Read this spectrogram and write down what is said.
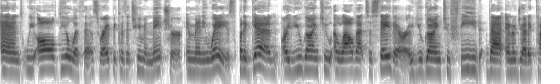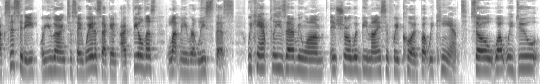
And we all deal with this, right? Because it's human nature in many ways. But again, are you going to allow that to stay there? Are you going to feed that energetic toxicity? Or are you going to say, wait a second, I feel this, let me release this? We can't please everyone. It sure would be nice if we could, but we can't. So, what we do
